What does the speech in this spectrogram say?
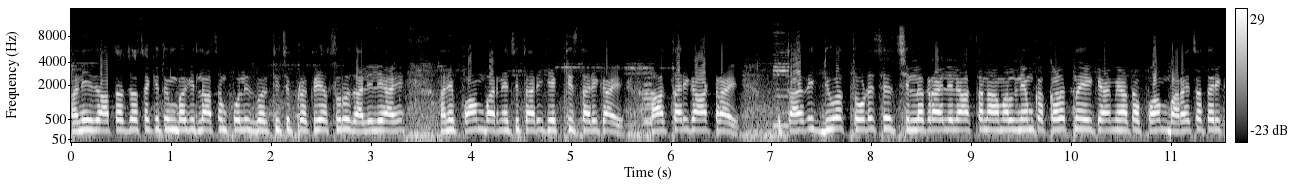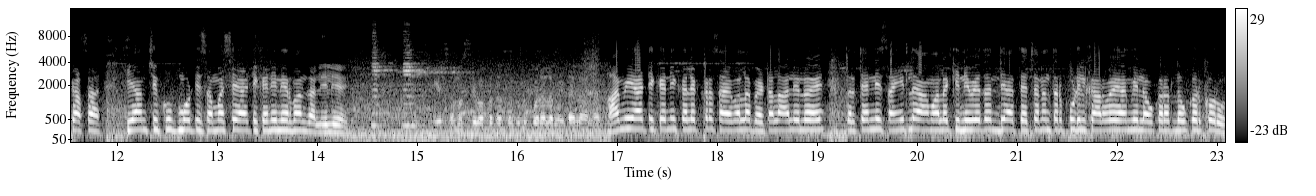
आणि आता जसं की तुम्ही बघितलं असं पोलीस भरतीची प्रक्रिया सुरू झालेली आहे. आणि फॉर्म भरण्याची तारीख एकतीस तारीख आहे. आज तारीख अठरा आहे. तारीख दिवस थोडेसे शिल्लक राहिलेले असताना आम्हाला नेमकं कळत नाही की आम्ही आता फॉर्म भरायचा तरी कसा. ही आमची खूप मोठी समस्या या ठिकाणी निर्माण झालेली आहे. या समस्येबाबत आता तुम्ही कोणाला भेटायला आला आम्ही या ठिकाणी कलेक्टर साहेबाला भेटायला आलेलो आहे. तर त्यांनी सांगितलं आहे आम्हाला की निवेदन द्या त्याच्यानंतर पुढील कारवाई आम्ही लवकरात लवकर करू.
